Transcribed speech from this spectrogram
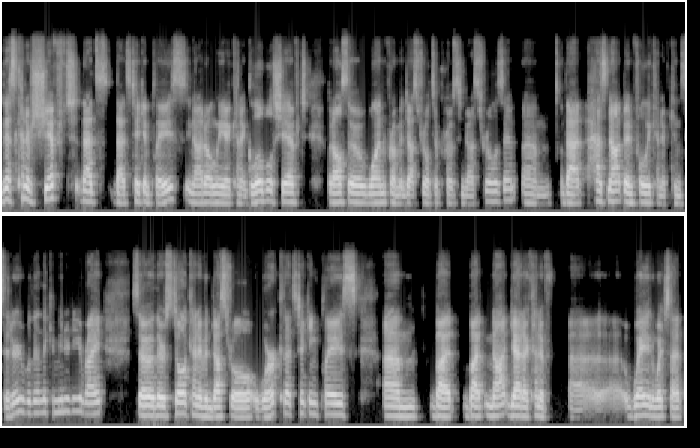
this kind of shift that's that's taken place not only a kind of global shift but also one from industrial to post-industrialism um, that has not been fully kind of considered within the community right? So there's still kind of industrial work that's taking place um, but but not yet a kind of uh, way in which that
